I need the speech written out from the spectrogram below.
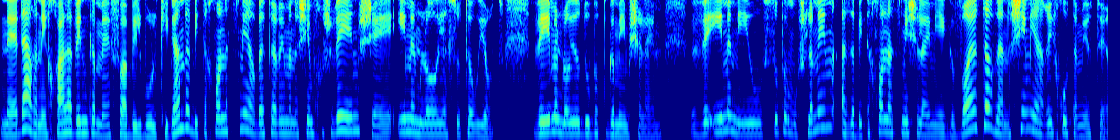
נהדר, אני יכולה להבין גם מאיפה הבלבול, כי גם בביטחון עצמי הרבה פעמים אנשים חושבים שאם הם לא יעשו טעויות, ואם הם לא יודו בפגמים שלהם, ואם הם יהיו סופר מושלמים, אז הביטחון העצמי שלהם יהיה גבוה יותר, ואנשים יעריכו אותם יותר.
